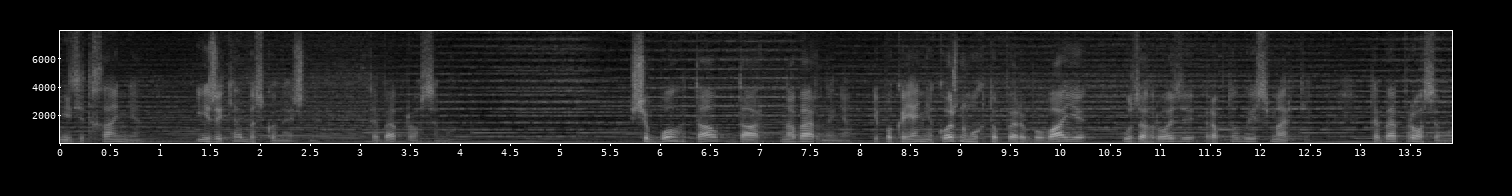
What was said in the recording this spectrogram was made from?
ні зітхання, і життя безконечне. Тебе просимо щоб Бог дав дар навернення і покаяння кожному, хто перебуває у загрозі раптової смерті. Тебе просимо,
